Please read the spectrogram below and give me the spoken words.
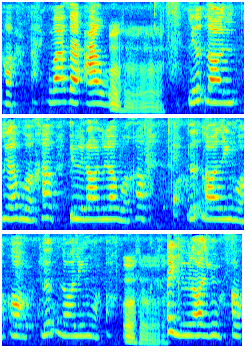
ขออ่านว่าสะเอาอือหือหรือรอเรือหัวเข้าหรือรอเรือหัวเข้าหรือรอลิงหัวออกหรือรอลิงหัวออกอือหือเอ้ยหรือรอลิงหัวออก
